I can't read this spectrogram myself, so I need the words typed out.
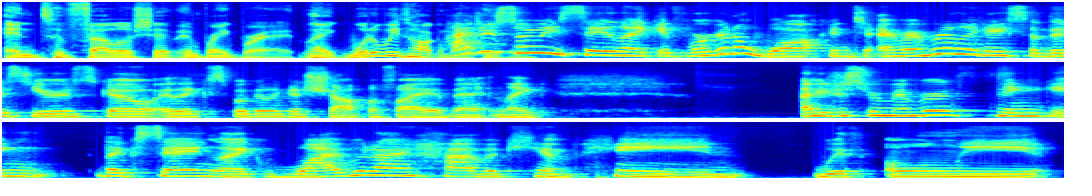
and to fellowship and break bread. Like, what are we talking about? I just people? always say like if we're gonna walk into I remember like I said this years ago, I like spoke at like a Shopify event and like I just remember thinking like saying like why would I have a campaign with only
